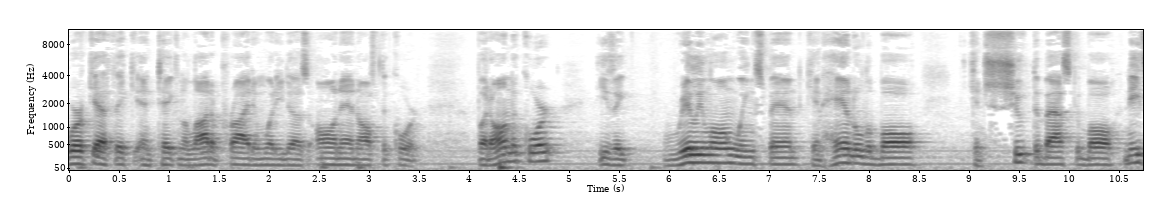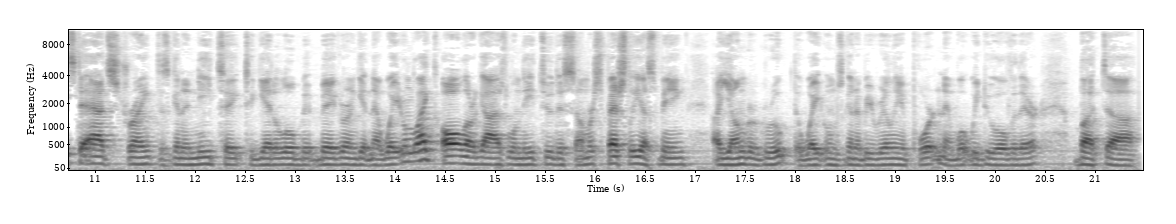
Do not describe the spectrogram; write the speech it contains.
work ethic and taking a lot of pride in what he does on and off the court. But on the court, he's a really long wingspan, can handle the ball, can shoot the basketball, needs to add strength, is going to need to, to get a little bit bigger and get in that weight room, like all our guys will need to this summer, especially us being a younger group. The weight room is going to be really important and what we do over there. But uh,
